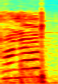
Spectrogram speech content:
gonna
